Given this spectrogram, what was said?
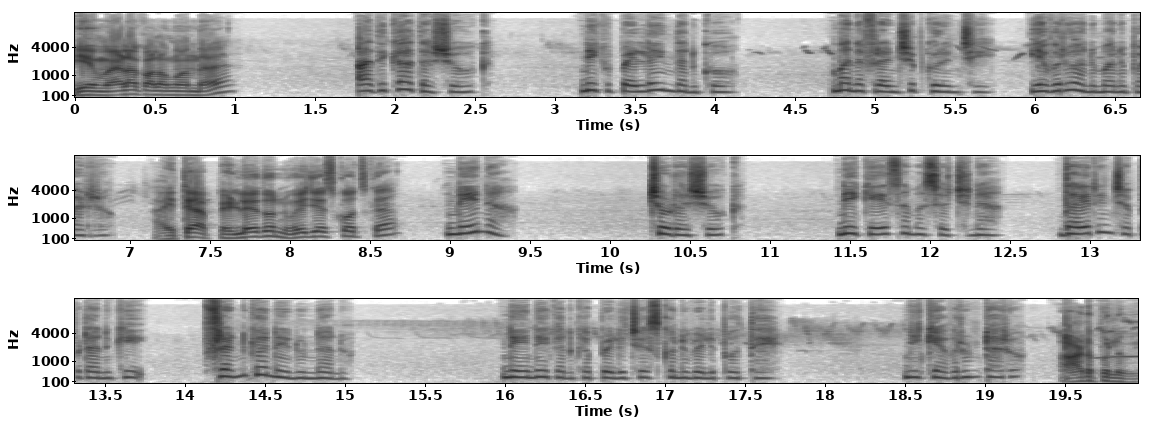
ఏం వేళ కొలంగా ఉందా? అది కాదు అశోక్. నీకు పెళ్ళయిందనుకో మన ఫ్రెండ్షిప్ గురించి ఎవరూ అనుమానపడరు. అయితే ఆ పెళ్ళేదో నువ్వే చేసుకోవచ్చుగా? నేనా? చూడు అశోక్ నీకే సమస్య వచ్చినా ధైర్యం చెప్పడానికి ఫ్రెండ్గా నేనున్నాను. నేనే కనుక పెళ్ళి చేసుకుని వెళ్ళిపోతే నీకెవరుంటారు? ఆడపిల్లవి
